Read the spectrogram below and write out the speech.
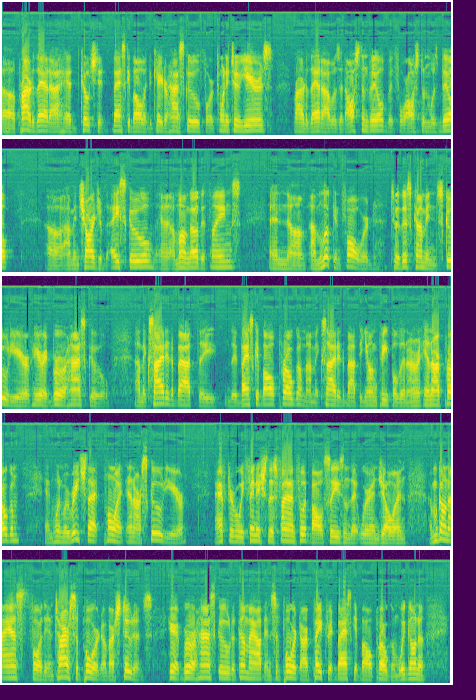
Uh, prior to that, I had coached at basketball at Decatur High School for 22 years. Prior to that, I was at Austinville before Austin was built. Uh, I'm in charge of the A School, uh, among other things, and uh, I'm looking forward to this coming school year here at Brewer High School. I'm excited about the the basketball program. I'm excited about the young people that are in our program. And when we reach that point in our school year, after we finish this fine football season that we're enjoying, I'm going to ask for the entire support of our students here at Brewer High School to come out and support our Patriot basketball program. We're going to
